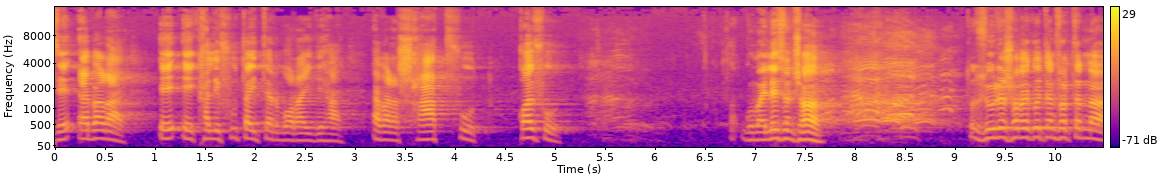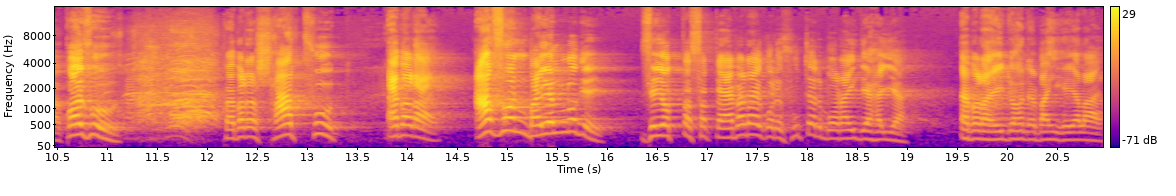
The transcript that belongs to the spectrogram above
যে এবারায় এই খালি ফুতাইতের বড়াই দেহায় এবার সাত ফুট। কয় ফুট? ঘুমাইলেছেন সব? তো জুড়ে সবাই কইতেন পারতেন না। কয় ফুট? এবার সাত ফুট। এবারায় আফন ভাইয়ের লগে যে অত্যাচারটা এবারায় করে ফুতের বড়াই দেহাইয়া এবারা এই ধরনের বাহি গেলায়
